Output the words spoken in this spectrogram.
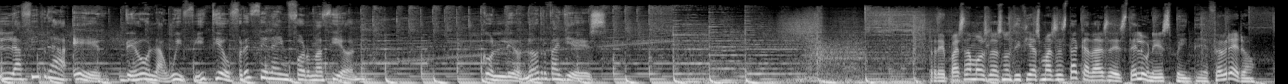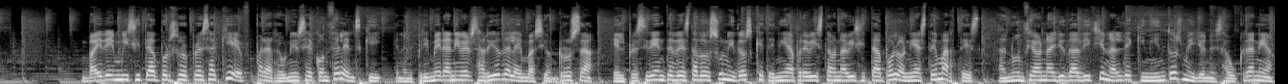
La fibra Air de Hola Wifi te ofrece la información. Con Leonor Vallés. Repasamos las noticias más destacadas de este lunes 20 de febrero. Biden visita por sorpresa Kiev para reunirse con Zelensky en el primer aniversario de la invasión rusa. El presidente de Estados Unidos, que tenía prevista una visita a Polonia este martes, anuncia una ayuda adicional de 500 millones a Ucrania.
